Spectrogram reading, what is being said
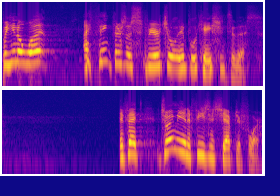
But you know what? I think there's a spiritual implication to this. In fact, join me in Ephesians chapter 4,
